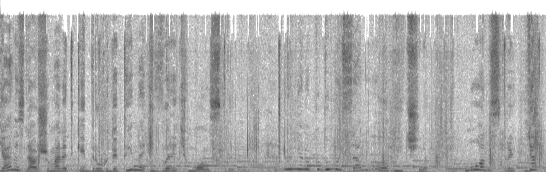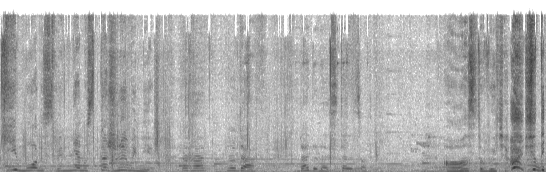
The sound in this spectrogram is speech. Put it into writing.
Я не знала, що в мене такий друг дитина і вирить монстри. Ну ні, ну подумай сам логічно. Монстри, які монстри? Ні, ну скажи мені. Ага, ну да. Да, да, да, сто відсотків. А, здобича. А, Сюди.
